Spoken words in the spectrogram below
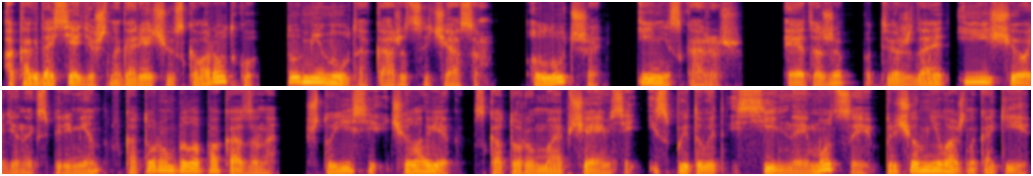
а когда сядешь на горячую сковородку, то минута кажется часом. Лучше и не скажешь. Это же подтверждает и еще один эксперимент, в котором было показано, что если человек, с которым мы общаемся, испытывает сильные эмоции, причем неважно какие,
